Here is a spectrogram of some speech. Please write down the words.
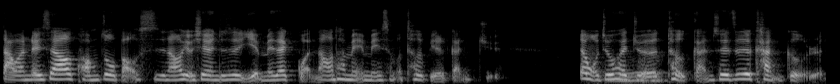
打完镭射要狂做保湿，然后有些人就是也没在管，然后他们也没什么特别的感觉，但我就会觉得特干，嗯、所以这是看个人。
